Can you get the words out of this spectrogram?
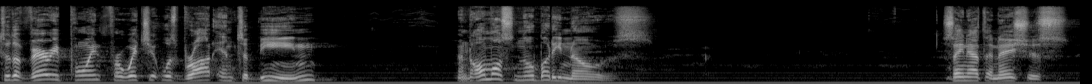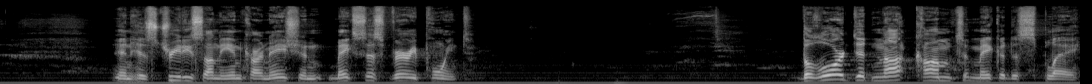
to the very point for which it was brought into being, and almost nobody knows. St. Athanasius, in his treatise on the Incarnation, makes this very point. The Lord did not come to make a display.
